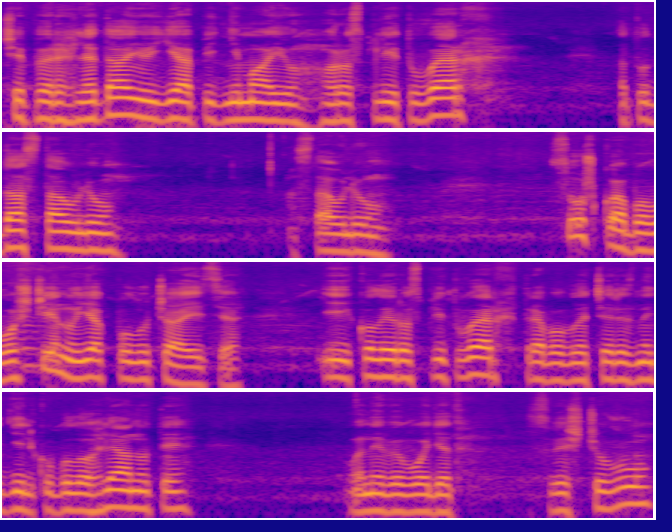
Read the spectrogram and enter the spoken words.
чи переглядаю, я піднімаю розпліт уверх, а туди ставлю, ставлю сушку або вощину, як виходить. І коли розпліт вверх, треба було через недільку було глянути. Вони виводять свищову.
